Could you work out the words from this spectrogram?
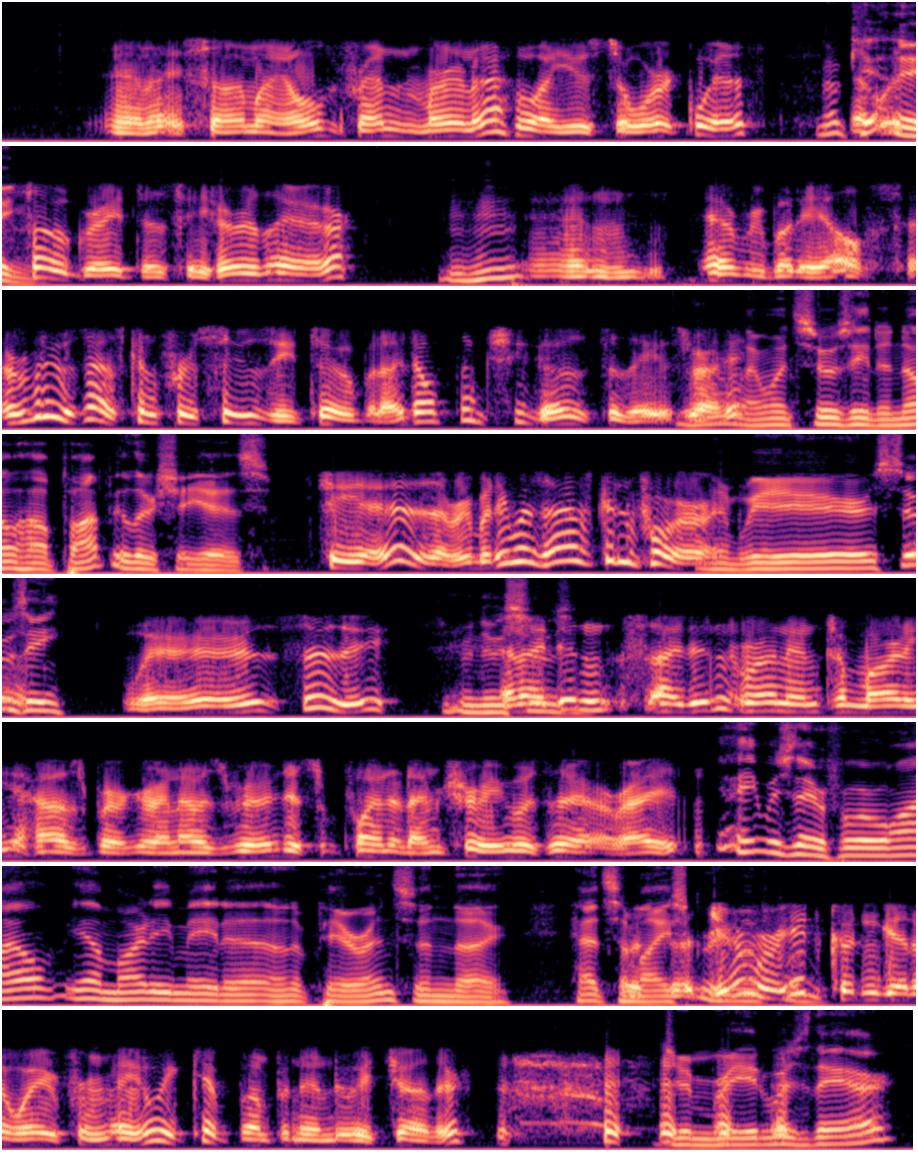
And I saw my old friend Myrna, who I used to work with. No It was so great to see her there. Mm-hmm. and everybody else. Everybody was asking for Susie too, but I don't think she goes to these, right? I want Susie to know how popular she is. She is. Everybody was asking for her. And where's Susie? Where's Susie? And I didn't. I didn't run into Marty Hausberger, and I was very disappointed. I'm sure he was there, right? Yeah, he was there for a while. Yeah, Marty made a, an appearance and uh, had some But, ice uh, cream. Jim of course. Reed couldn't get away from me. We kept bumping into each other. Jim Reed was there,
